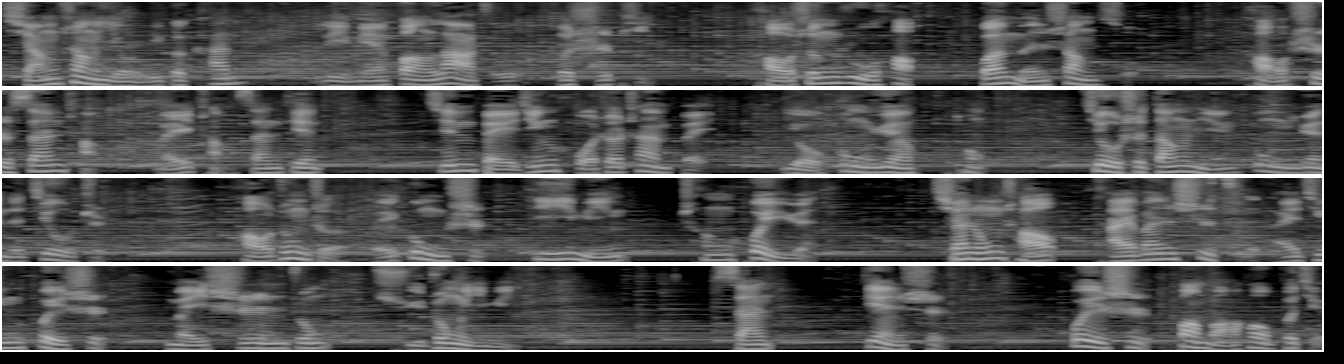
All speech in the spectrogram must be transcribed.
墙上有一个龛，里面放蜡烛和食品。考生入号，关门上锁。考试三场，每场三天。今北京火车站北有贡院胡同，就是当年贡院的旧址。考中者为贡士，第一名称会员。乾隆朝台湾士子来京会试，每十人中取中一名。三。殿试，会试放榜后不久，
